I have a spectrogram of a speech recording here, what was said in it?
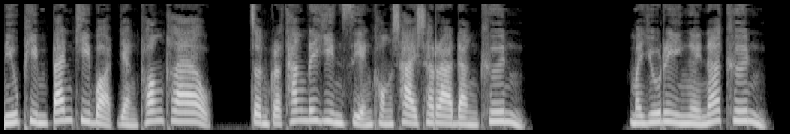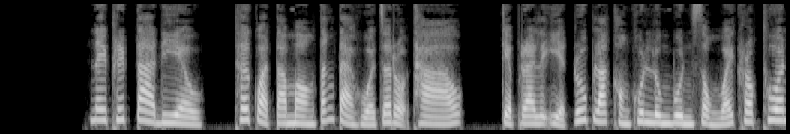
นิ้วพิมพ์แป้นคีย์บอร์ดอย่างคล่องแคล่ว จนกระทั่งได้ยินเสียงของชายชราดังขึ้น มายุรีเงยหน้าขึ้น ในพริบตาเดียว ธอกวาดตามองตั้งแต่หัวจรดเท้า เก็บรายละเอียดรูปลักษณ์ของคุณลุงบุญส่งไว้ครบถ้วน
